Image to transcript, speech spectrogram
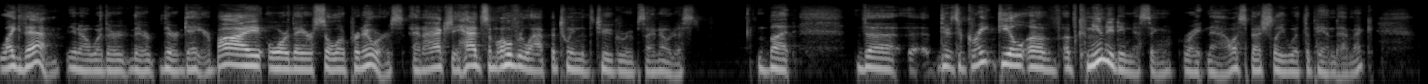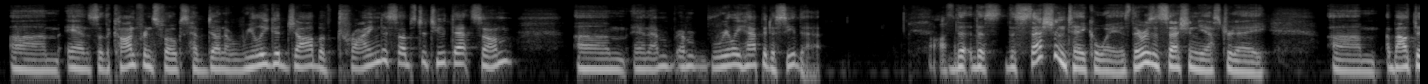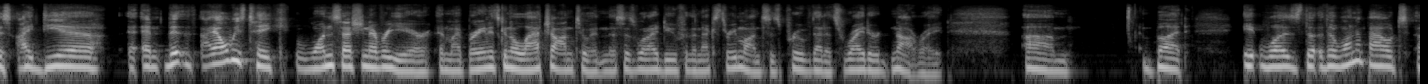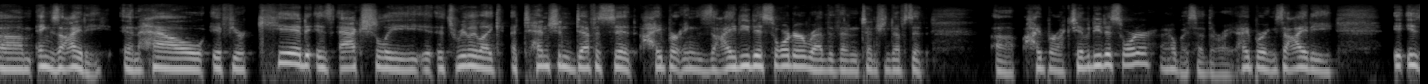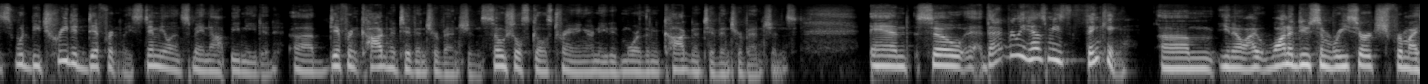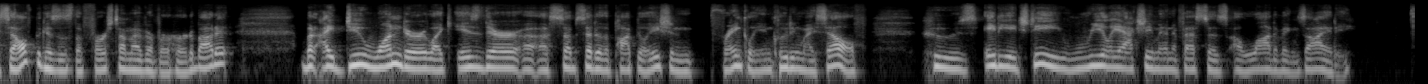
like them. You know, whether they're they're gay or bi or they are solopreneurs. And I actually had some overlap between the two groups. I noticed, but the there's a great deal of of community missing right now, especially with the pandemic. Um, and so the conference folks have done a really good job of trying to substitute that some. Um, and I'm I'm really happy to see that. Awesome. The, the the session takeaway is there was a session yesterday um, about this idea and th- I always take one session every year, and my brain is going to latch onto it. And this is what I do for the next three months: is prove that it's right or not right. Um, but it was the the one about um, anxiety and how if your kid is actually it's really like attention deficit hyper anxiety disorder rather than attention deficit uh, hyperactivity disorder. I hope i said that right. Hyper anxiety is would be treated differently. Stimulants may not be needed. Uh, different cognitive interventions social skills training are needed more than cognitive interventions. And so uh, that really has me thinking um, you know, I want to do some research for myself because it's the first time I've ever heard about it. But I do wonder, like, is there a, a subset of the population, frankly, including myself, whose ADHD really actually manifests as a lot of anxiety?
